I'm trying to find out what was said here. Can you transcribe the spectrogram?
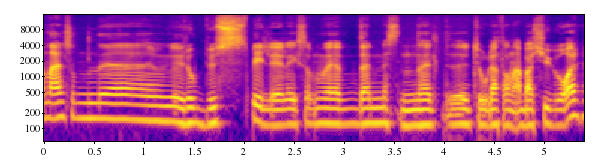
han er en sånn uh, robust spiller, liksom. Det er nesten helt utrolig at han er bare 20 år.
